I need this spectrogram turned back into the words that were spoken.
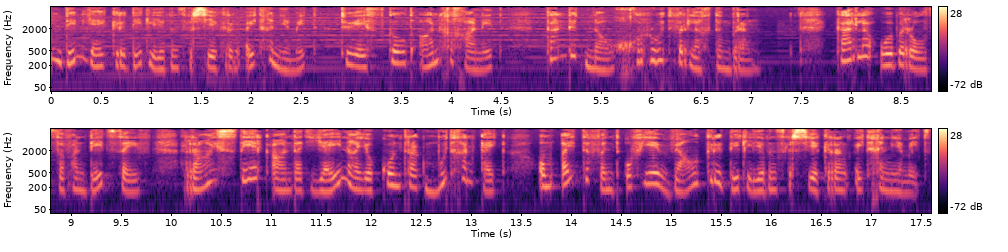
Indien jy kredietlewensversekering uitgeneem het toe jy skuld aangegaan het, kan dit nou groot verligting bring. Karla Oberholse van DebtSafe raai sterk aan dat jy na jou kontrak moet gaan kyk om uit te vind of jy wel kredietlewensversekering uitgeneem het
